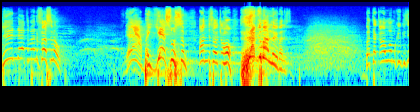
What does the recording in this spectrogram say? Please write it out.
ድህነት መንፈስ ነው። በኢየሱስ ስም አንድ ሰው ጮሆ ረግማለሁ ይበል። እስቲ። በተቃወምክ ጊዜ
